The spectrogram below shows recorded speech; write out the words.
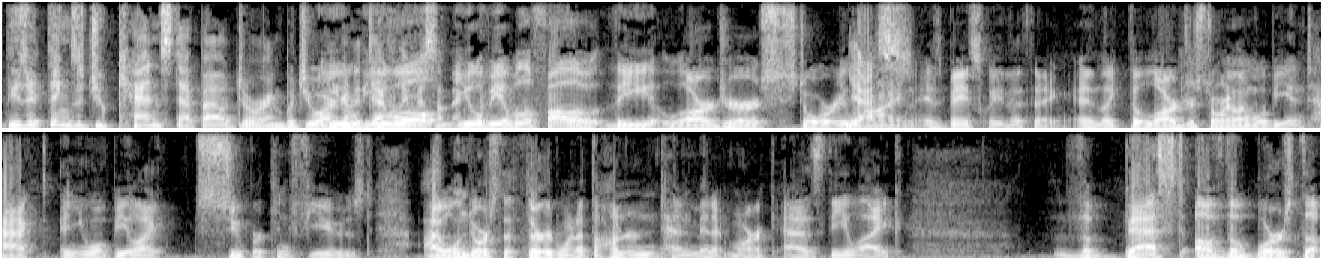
These are things that you can step out during, but you are going to you definitely will miss something. you will be able to follow the larger storyline Yes. is basically the thing, and like the larger storyline will be intact, and you won't be like super confused. I will endorse the third one at the 110 minute mark as the like the best of the worst the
